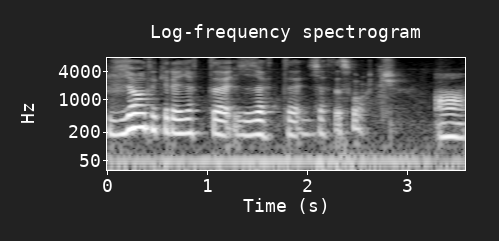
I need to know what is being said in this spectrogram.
Jag tycker det är jätte, jätte, jättesvårt. Ja.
